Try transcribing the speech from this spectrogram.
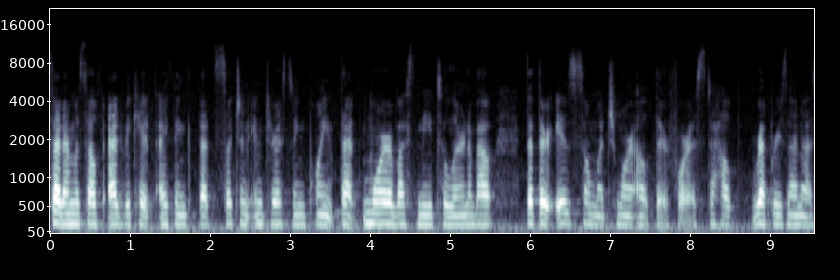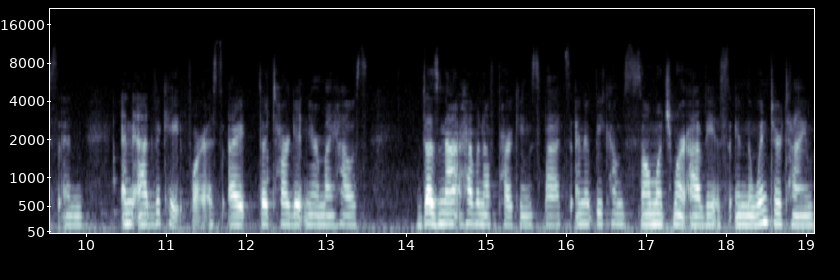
said I'm a self advocate, I think that's such an interesting point that more of us need to learn about. That there is so much more out there for us to help represent us and and advocate for us. I, the Target near my house does not have enough parking spots, and it becomes so much more obvious in the wintertime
